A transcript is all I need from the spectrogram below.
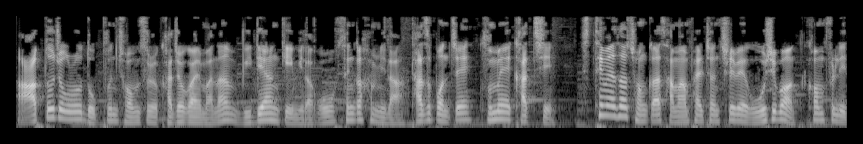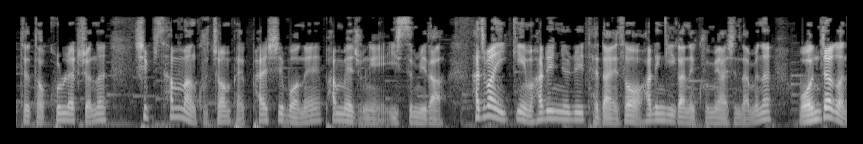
압도적으로 높은 점수를 가져갈 만한 위대한 게임이라고 생각합니다. 다섯 번째, 구매 가치. 스팀에서 정가 48,750원, 컴플리트 더 콜렉션은 139,180원에 판매 중에 있습니다. 하지만 이 게임 할인율이 대단해서 할인 기간에 구매하신다면 원작은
